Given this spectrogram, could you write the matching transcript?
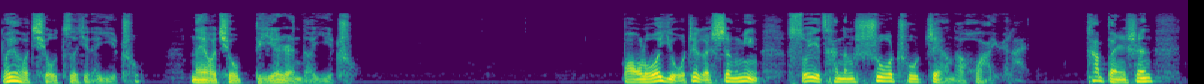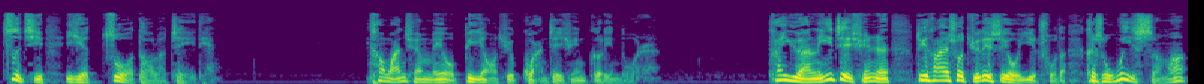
不要求自己的益处，那要求别人的益处。保罗有这个生命，所以才能说出这样的话语来。他本身自己也做到了这一点，他完全没有必要去管这群格林多人，他远离这群人，对他来说绝对是有益处的。可是为什么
